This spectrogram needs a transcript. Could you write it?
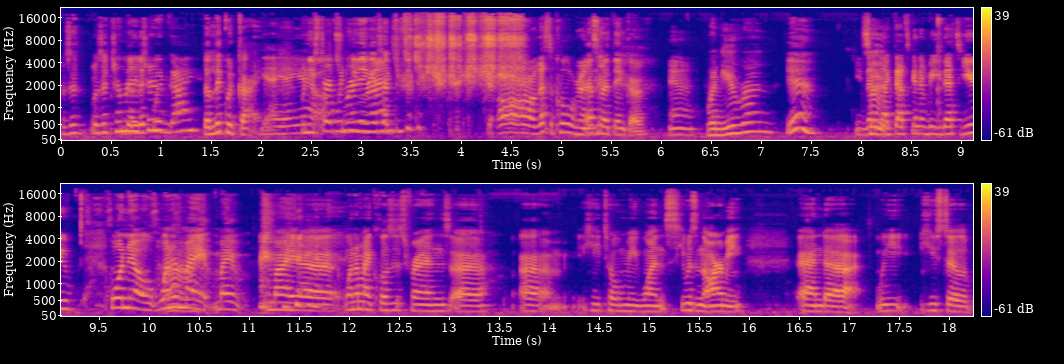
Was it? Was it Terminator? the Terminator? liquid guy. The liquid guy. Yeah, yeah, yeah. When he starts oh, when running, runs. it's like. oh, that's a cool run. That's what I think of. yeah, When you run? Yeah. So- like that's gonna be that's you. Well, no. One of my my my uh, one of my closest friends. Uh, um, he told me once he was in the army, and uh, we he used to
